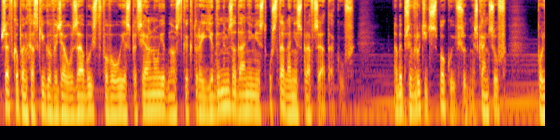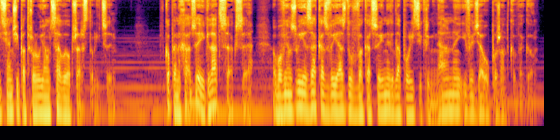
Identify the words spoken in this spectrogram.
Szef kopenhaskiego Wydziału Zabójstw powołuje specjalną jednostkę, której jedynym zadaniem jest ustalenie sprawcy ataków. Aby przywrócić spokój wśród mieszkańców, policjanci patrolują cały obszar stolicy. W Kopenhadze i Gladsaxe obowiązuje zakaz wyjazdów wakacyjnych dla policji kryminalnej i Wydziału Porządkowego.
